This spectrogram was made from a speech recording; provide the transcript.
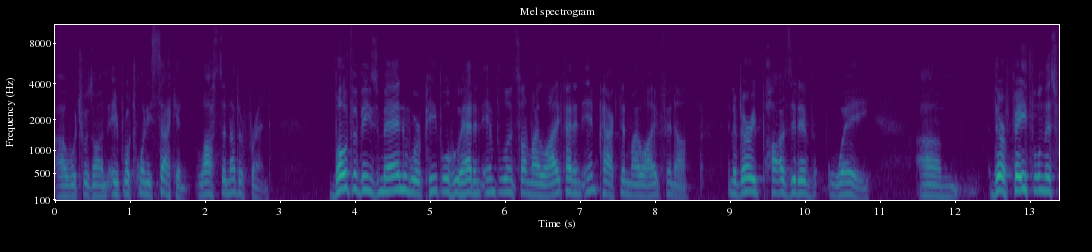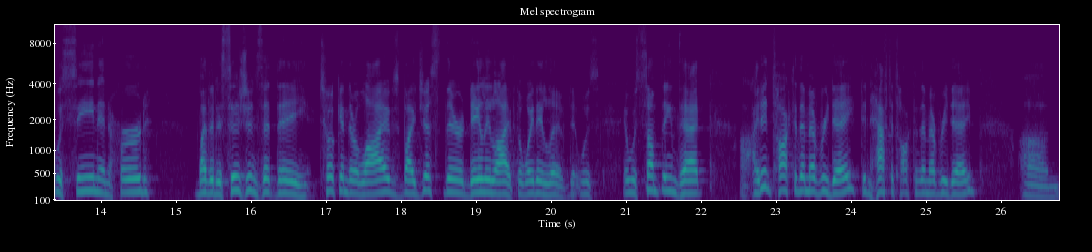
uh, which was on April 22nd. Lost another friend. Both of these men were people who had an influence on my life, had an impact in my life in a, in a very positive way. Um, their faithfulness was seen and heard by the decisions that they took in their lives, by just their daily life, the way they lived. It was, it was something that uh, I didn't talk to them every day, didn't have to talk to them every day. Um,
